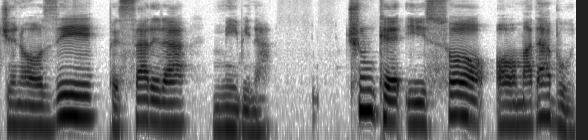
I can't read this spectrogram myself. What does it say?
جنازه پسر را می‌بینه چون که عیسی آمده بود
